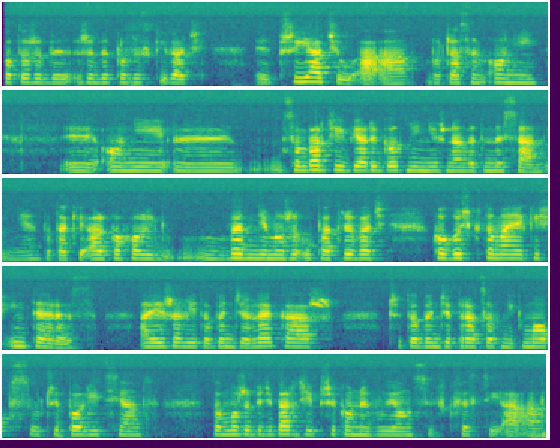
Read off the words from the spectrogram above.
Po to, żeby, żeby pozyskiwać y, przyjaciół AA, bo czasem oni, y, oni są bardziej wiarygodni niż nawet my sami, nie? Bo taki alkoholik we mnie może upatrywać kogoś, kto ma jakiś interes, a jeżeli to będzie lekarz, czy to będzie pracownik MOPS-u, czy policjant, to może być bardziej przekonywujący w kwestii AA.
